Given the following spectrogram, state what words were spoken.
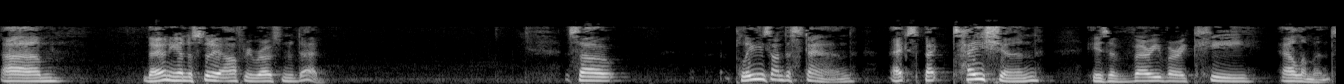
Um, they only understood it after he rose from the dead. So, please understand, expectation is a very, very key element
